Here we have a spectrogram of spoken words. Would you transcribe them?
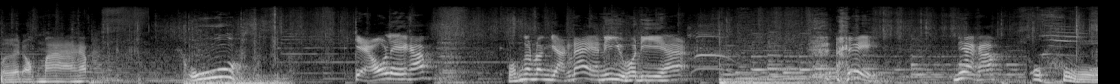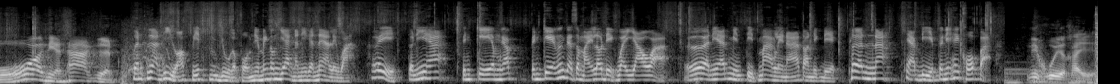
เปิดออกมาครับอู้แจ๋วเลยครับ ผมกำลังอยากได้อันนี้อยู่พอดีฮะเฮ้ยเนี่ยครับ โอ้โห เนี่ยถ้าเกิด เพื่อนๆที่อยู่ออฟฟิศอยู่กับผมเนี่ยไม่ต้องแย่งอันนี้กันแน่เลยวะเฮ้ย ตัวนี้ฮะ เป็นเกมครับ เป็นเกมตั้งแต่สมัยเราเด็กวัยเยาว์อะ เออ อันนี้แอดมินติดมากเลยนะตอนเด็กๆ เพลินนะอยากบีบตัวนี้ให้ครบอะ นี่คุยกับใครเนี่ย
